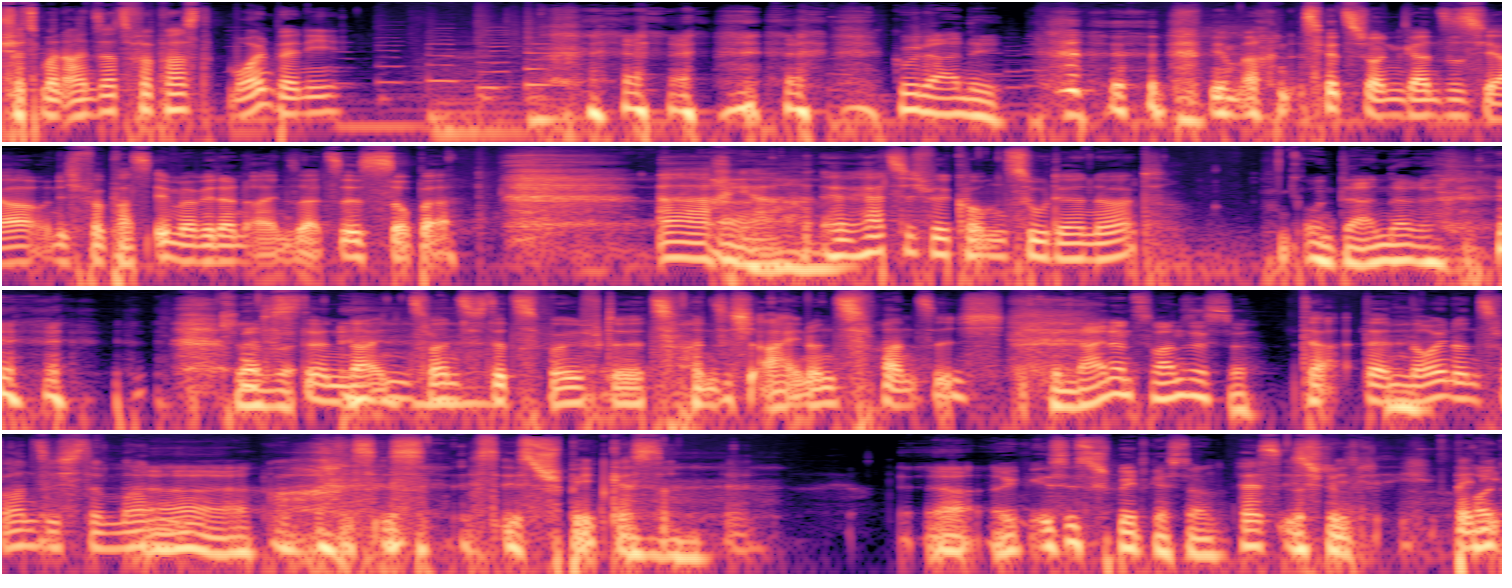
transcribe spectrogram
Ich jetzt meinen Einsatz verpasst? Moin, Benny. Guter Andi. Wir machen das jetzt schon ein ganzes Jahr und ich verpasse immer wieder einen Einsatz. Ist super. Ach ja, äh, herzlich willkommen zu der Nerd. Und der andere. Heute ist der 29.12.2021. Der 29. Der, der 29. Mann. Ah, Ach, es ist, es ist spät gestern. Ja. ja, es ist spät gestern. Es ist Das spät.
